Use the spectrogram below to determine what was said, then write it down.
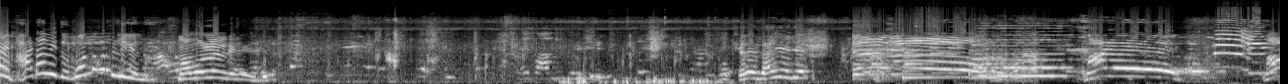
এই ফাটাবি তো বন্ধ করতে লিখে মা বললেন ছেলে দাঁড়িয়ে যে মারে মা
